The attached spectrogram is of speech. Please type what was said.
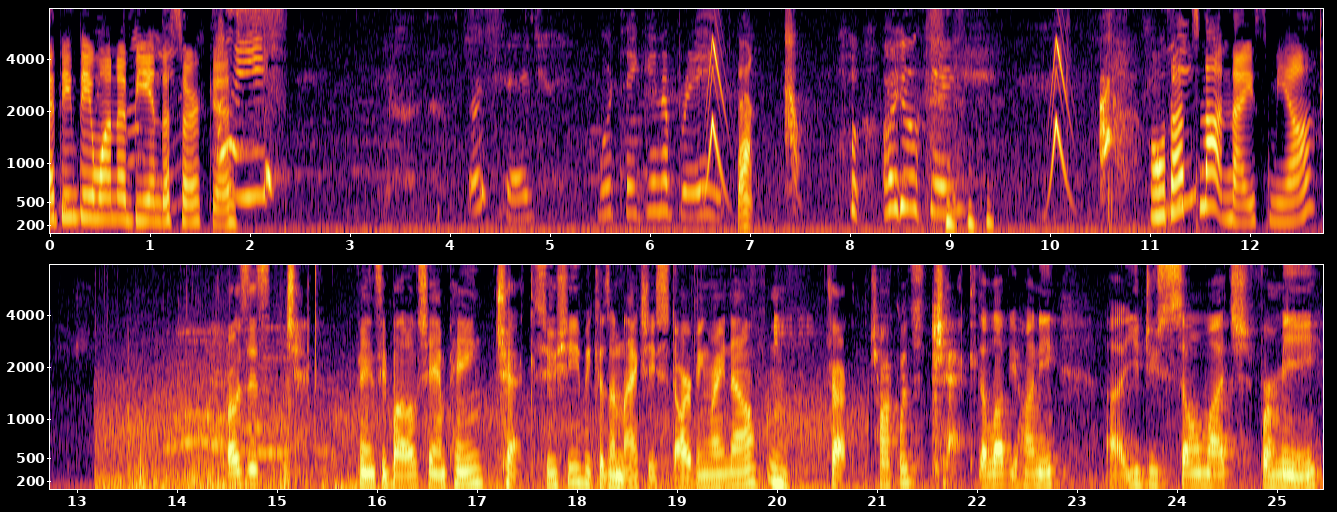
I think they want to be in the circus. Listen, we're taking a break. Bonk. Are you okay? Oh, that's not nice, Miya. Roses, check. Fancy bottle of champagne, check. Sushi, because I'm actually starving right now, mm, check. Chocolates, check. I love you, honey. Uh, you do so much for me,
